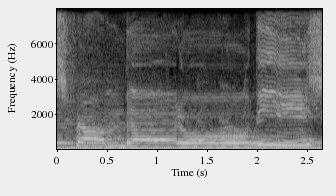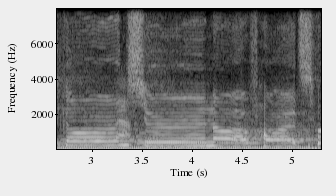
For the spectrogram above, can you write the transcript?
from that all these concern of hearts.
